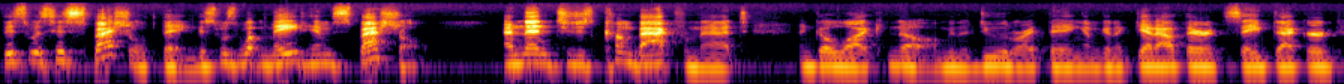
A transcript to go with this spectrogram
this was his special thing. This was what made him special. And then to just come back from that and go like, no, I'm going to do the right thing. I'm going to get out there and save Deckard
